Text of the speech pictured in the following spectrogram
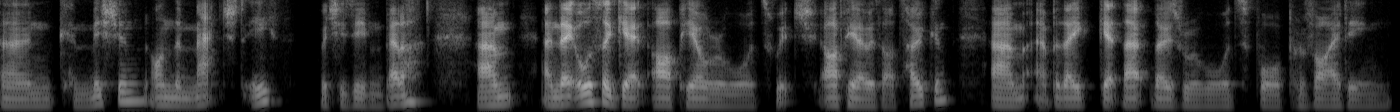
earn commission on the matched ETH, which is even better. Um, and they also get RPL rewards, which RPL is our token, um, but they get that those rewards for providing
